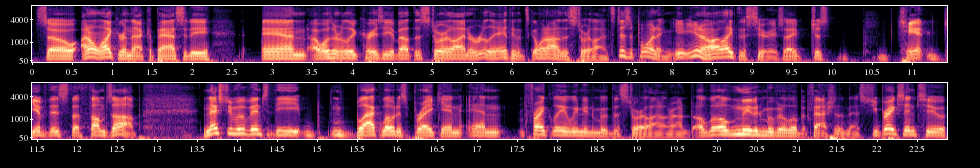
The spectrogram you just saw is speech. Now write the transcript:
So I don't like her in that capacity and I wasn't really crazy about this storyline or really anything that's going on in this storyline. It's disappointing. You, you know, I like this series. I just can't give this the thumbs up. Next, we move into the Black Lotus break in, and frankly, we need to move the storyline around a little, even move it a little bit faster than this. She breaks into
